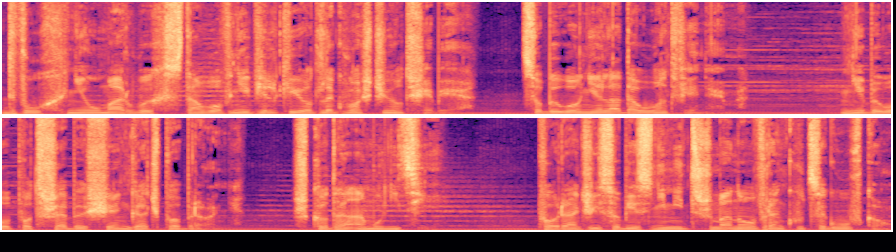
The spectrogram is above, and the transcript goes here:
Dwóch nieumarłych stało w niewielkiej odległości od siebie, co było nie lada ułatwieniem. Nie było potrzeby sięgać po broń Szkoda amunicji. Poradzi sobie z nimi trzymaną w ręku cegłówką.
